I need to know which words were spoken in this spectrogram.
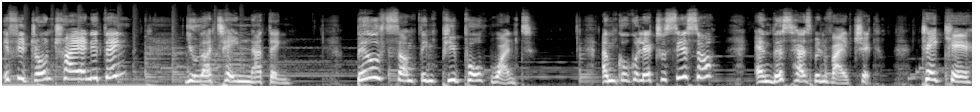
if you don't try anything, you'll attain nothing. Build something people want. I'm Gugulethu Siso, and this has been Vibe Check. Take care.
